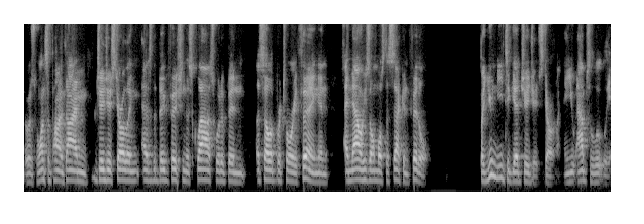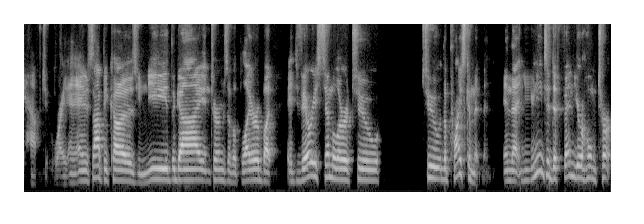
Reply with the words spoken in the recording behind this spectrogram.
It was once upon a time JJ Starling as the big fish in this class would have been a celebratory thing, and and now he's almost a second fiddle. But you need to get JJ Starling, and you absolutely have to, right? And, and it's not because you need the guy in terms of a player, but it's very similar to to the price commitment in that you need to defend your home turf.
